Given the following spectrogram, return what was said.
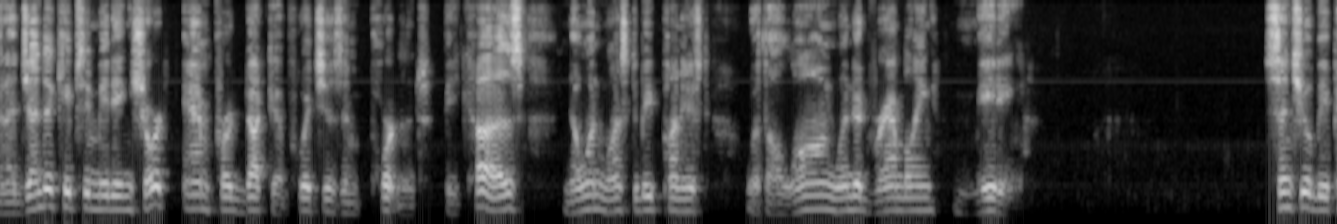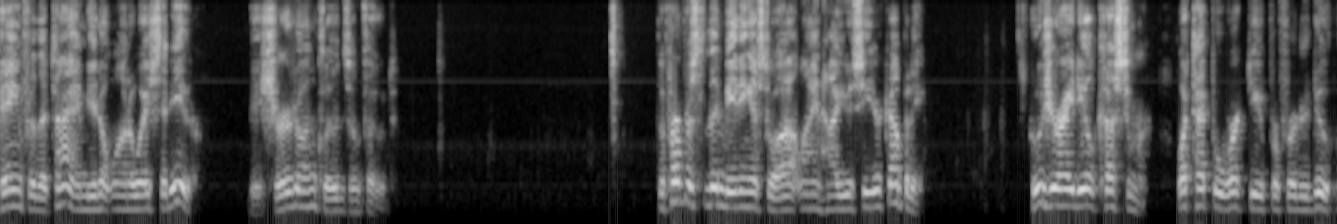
An agenda keeps a meeting short and productive, which is important because no one wants to be punished with a long-winded rambling meeting. Since you'll be paying for the time, you don't want to waste it either. Be sure to include some food. The purpose of the meeting is to outline how you see your company. Who's your ideal customer? What type of work do you prefer to do?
